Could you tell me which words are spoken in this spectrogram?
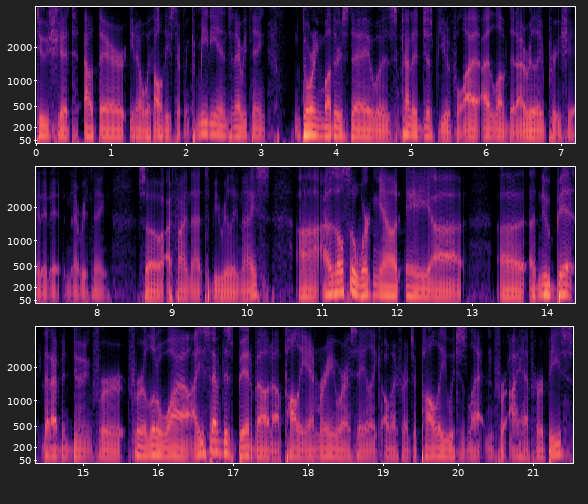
do shit out there, you know, with all these different comedians and everything during Mother's Day was kind of just beautiful. I, I loved it. I really appreciated it and everything. So I find that to be really nice. Uh, I was also working out a uh, uh, a new bit that I've been doing for for a little while. I used to have this bit about uh, polyamory where I say like all my friends are poly, which is Latin for I have herpes.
